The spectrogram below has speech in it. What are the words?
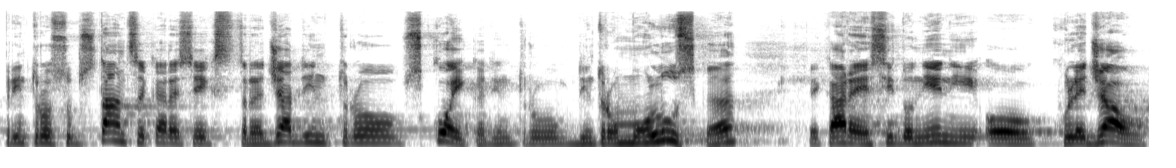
printr-o substanță care se extragea dintr-o scoică, dintr-o, dintr-o moluscă, pe care sidonienii o culegeau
